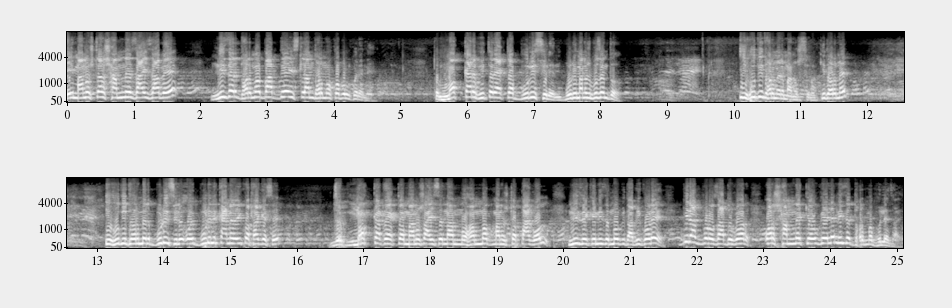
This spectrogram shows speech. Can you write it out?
এই মানুষটার সামনে যাই যাবে, নিজের ধর্ম বাদ দিয়ে ইসলাম ধর্ম কবুল করে নেয় তো মক্কার ভিতরে একটা বুড়ি ছিলেন। বুড়ি মানুষ বুঝেন তো? ইহুদি ধর্মের মানুষ ছিল। কি ধর্মের? ইহুদি ধর্মের বুড়ি ছিল। ওই বুড়ির কানে ওই কথা গেছে যে মক্কাতে একটা মানুষ আইছে নাম মোহাম্মদ, মানুষটা পাগল, নিজেকে নিজের নবী দাবি করে, বিরাট বড় জাদুঘর, ওর সামনে কেউ গেলে নিজের ধর্ম ভুলে যায়।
